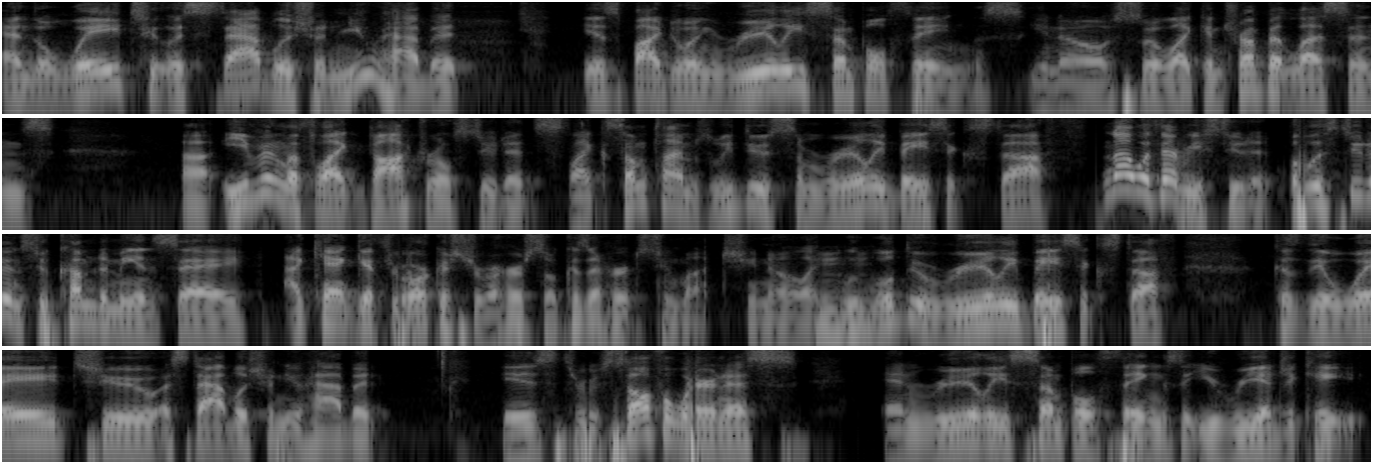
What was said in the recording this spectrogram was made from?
And the way to establish a new habit is by doing really simple things, you know. So, like in trumpet lessons, uh, even with like doctoral students, like sometimes we do some really basic stuff. Not with every student, but with students who come to me and say, "I can't get through orchestra rehearsal because it hurts too much." You know, like we, we'll do really basic stuff because the way to establish a new habit is through self awareness and really simple things that you re-educate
